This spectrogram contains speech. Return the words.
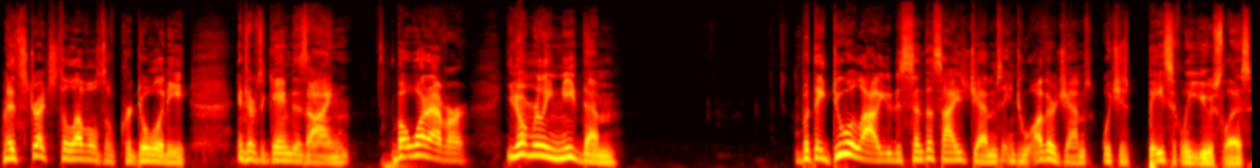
And it stretched to levels of credulity in terms of game design. But whatever, you don't really need them. But they do allow you to synthesize gems into other gems, which is basically useless.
